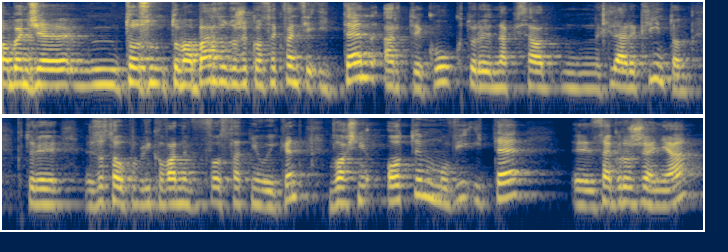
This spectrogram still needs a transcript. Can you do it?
To będzie, mm, to, to ma bardzo duże konsekwencje i ten artykuł, który napisała mm, Hillary Clinton, który został opublikowany w ostatni weekend, właśnie o tym mówi i te y, zagrożenia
